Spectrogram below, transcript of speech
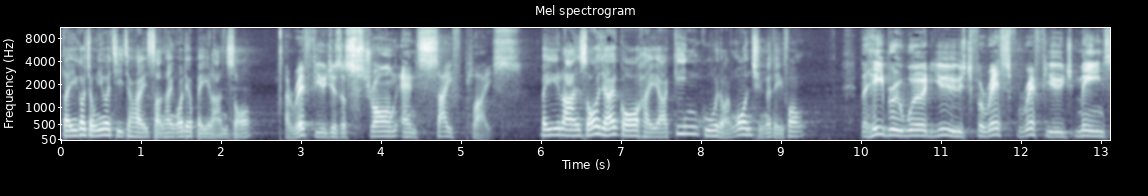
第二个重要嘅字就系神系我哋嘅避难所。 A refuge is a strong and safe place. 避难所就系一个系啊坚固同埋安全嘅地方。 The Hebrew word used for res- refuge means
